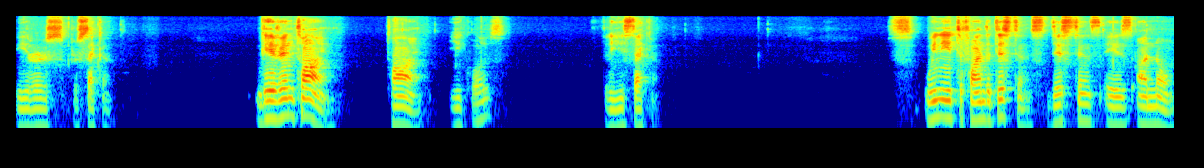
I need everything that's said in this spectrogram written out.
meters per second. Given time, time equals 3 seconds. We need to find the distance. Distance is unknown.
